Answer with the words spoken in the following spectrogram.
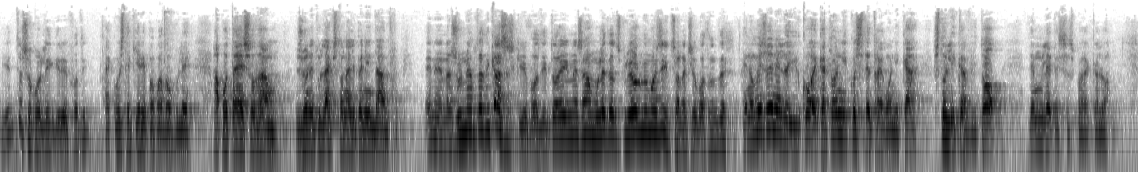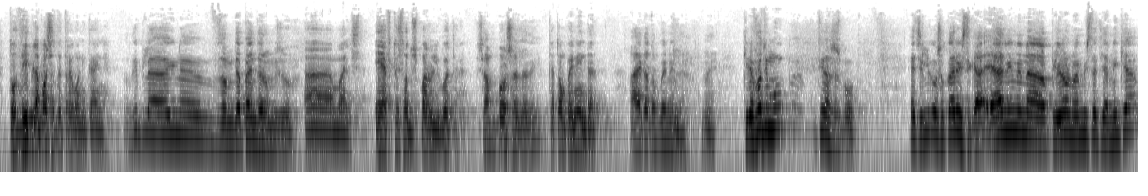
Γιατί τόσο πολύ, κύριε Φώτη; Ακούστε, κύριε Παπαδόπουλε, από τα έσοδά μου ζουνε τουλάχιστον άλλοι 50 άνθρωποι. Ε, ναι, να ζουν από τα δικά σας, κύριε Φώτη. Τώρα είναι σαν να μου λέτε να τους πληρώνουμε μαζί τους αναξιοπαθούντε. Ε, νομίζω είναι λογικό. 120 τετραγωνικά στο λικαβιτό. Δεν μου λέτε, σας παρακαλώ. Το δίπλα πόσα τετραγωνικά είναι; Το δίπλα είναι 75 νομίζω. Α, μάλιστα. Ε, αυτούς θα τους πάρω λιγότερα. Σαν πόσα δηλαδή; 150. Α, 150. Ναι. Κύριε Φώτη μου, τι να σας πω. Έτσι λίγο σοκαρίστηκα. Εάν είναι να πληρώνουμε εμείς τέτοια νίκια,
